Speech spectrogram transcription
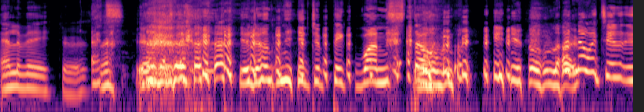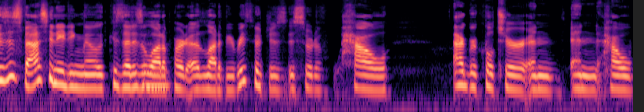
elevators. you don't need to pick one stone in your whole life. But no, it's this is fascinating though because that is a lot mm-hmm. of part. A lot of your research is, is sort of how agriculture and and how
